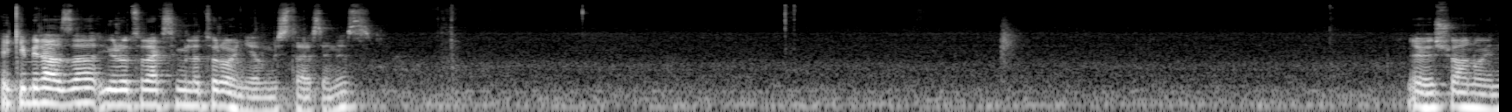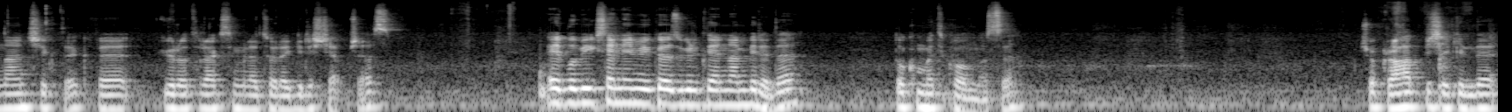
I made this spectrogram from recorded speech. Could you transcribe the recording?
Peki biraz da Euro Truck Simulator oynayalım isterseniz. Evet şu an oyundan çıktık ve Euro Truck Simulator'a giriş yapacağız. Evet bu bilgisayarın en büyük özgürlüklerinden biri de dokunmatik olması. Çok rahat bir şekilde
